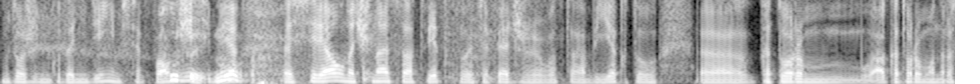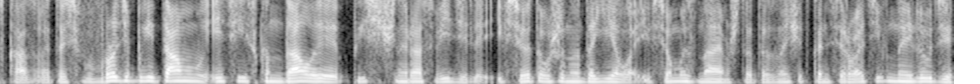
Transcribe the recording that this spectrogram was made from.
мы тоже никуда не денемся. Вполне Слушай, себе ну, сериал начинает соответствовать, опять же, вот объекту, э, которым, о котором он рассказывает. То есть вроде бы и там эти скандалы тысячный раз видели, и все это уже надоело, и все мы знаем, что это значит консервативные люди,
